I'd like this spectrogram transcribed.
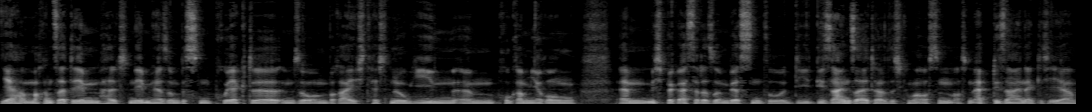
ja, machen seitdem halt nebenher so ein bisschen Projekte im, so im Bereich Technologien, ähm, Programmierung. Ähm, mich begeistert also am besten so die Designseite, also ich komme aus dem, aus dem App-Design eigentlich eher.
